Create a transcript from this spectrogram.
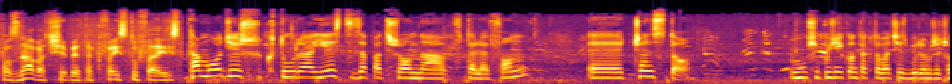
poznawać siebie tak face to face. Ta młodzież, która jest zapatrzona w telefon, e, często musi później kontaktować się z biurem rzeczy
